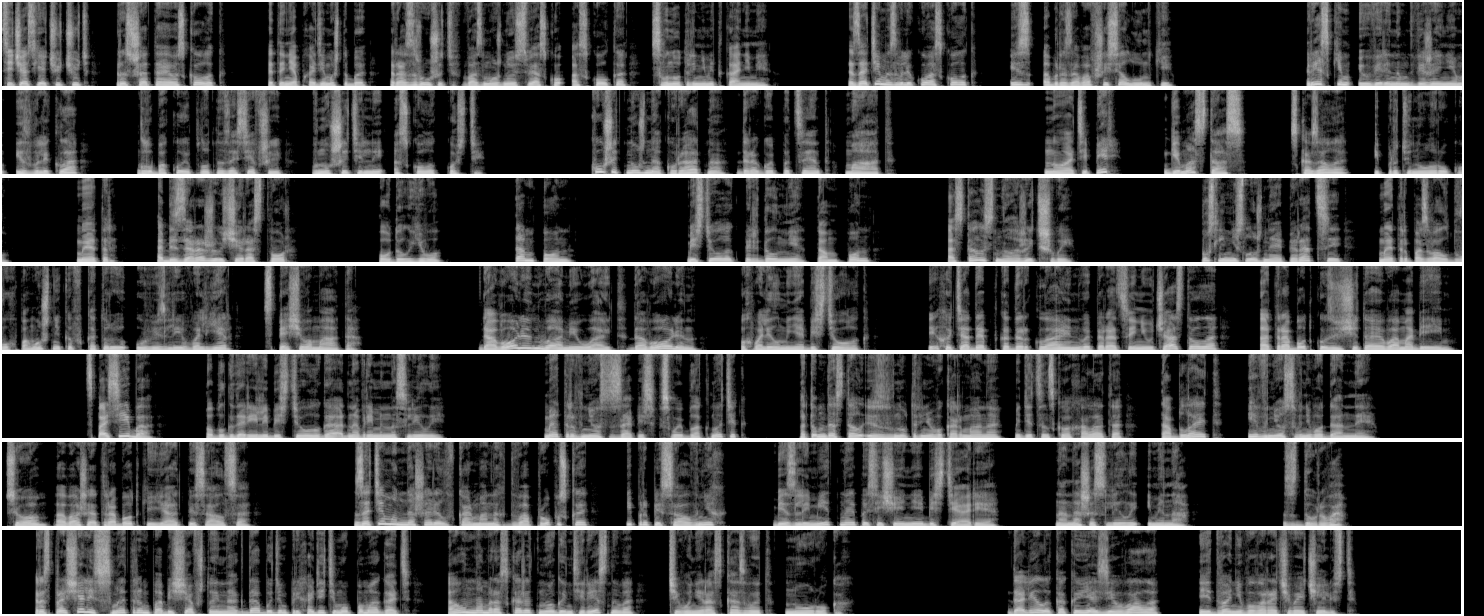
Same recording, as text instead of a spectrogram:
«Сейчас я чуть-чуть расшатаю осколок. Это необходимо, чтобы разрушить возможную связку осколка с внутренними тканями. Затем извлеку осколок из образовавшейся лунки». Резким и уверенным движением извлекла глубоко и плотно засевший внушительный осколок кости. Кушать нужно аккуратно, дорогой пациент Маат. «Ну а теперь гемостаз», — сказала и и протянул руку. «Мэтр, обеззараживающий раствор». Подал его. «Тампон». Бестиолог передал мне тампон. Осталось наложить швы. После несложной операции мэтр позвал двух помощников, которые увезли в вольер спящего Маата. «Доволен вами, Уайт, доволен», — похвалил меня бестиолог. «И хоть адептка Дерклайн в операции не участвовала, отработку засчитаю вам обеим». «Спасибо», — поблагодарили бестиолога одновременно с Лилой. Мэтр внес запись в свой блокнотик, потом достал из внутреннего кармана медицинского халата таблайт и внес в него данные. «Все, по вашей отработке я отписался». Затем он нашарил в карманах два пропуска и прописал в них «Безлимитное посещение бестиария» на наши с Лилой имена. Здорово. Распрощались с мэтром, пообещав, что иногда будем приходить ему помогать, а он нам расскажет много интересного, чего не рассказывают на уроках. Далила, как и я, зевала, едва не выворачивая челюсть.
